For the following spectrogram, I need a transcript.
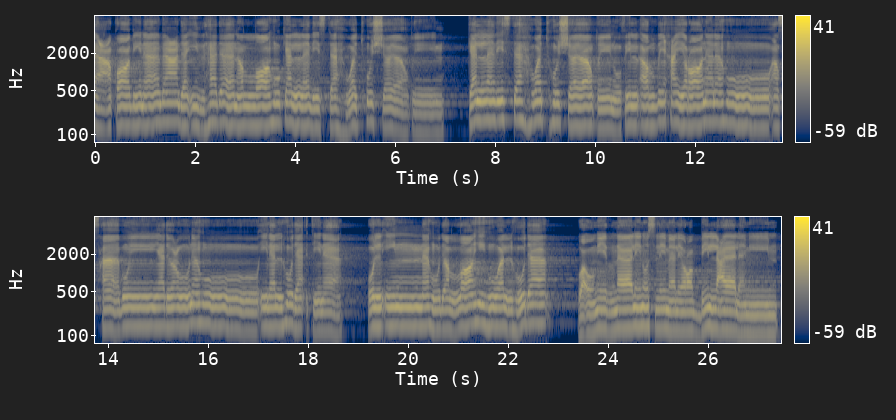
أعقابنا بعد إذ هدانا الله كالذي استهوته الشياطين كالذي استهوته الشياطين في الأرض حيران له أصحاب يدعونه إلى الهدى ائتنا. قل إن هدى الله هو الهدى. وأمرنا لنسلم لرب العالمين.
